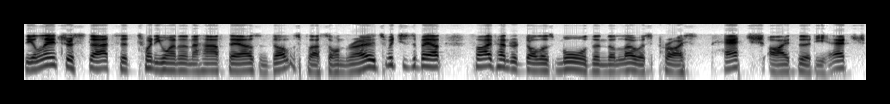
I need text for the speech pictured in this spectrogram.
The Elantra starts at $21,500 plus on roads, which is about $500 more than the lowest priced hatch, i30 hatch,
